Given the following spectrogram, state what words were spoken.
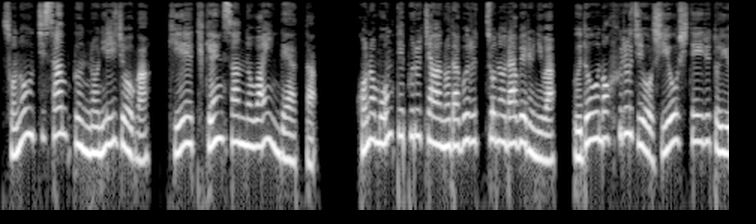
そのうち3分の2以上がキエーティ県産のワインであった。このモンテプルチャーのダブルッツォのラベルには、ブドウのフルジを使用しているという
